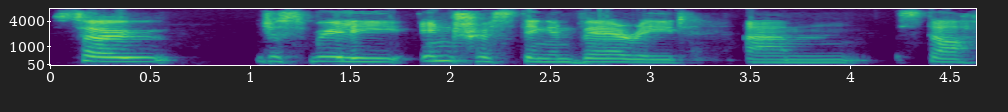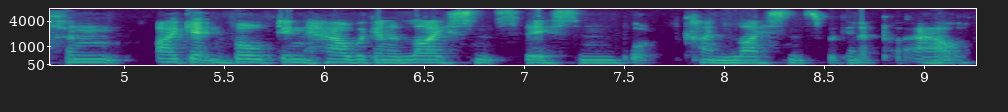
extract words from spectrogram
So just really interesting and varied um, stuff. And I get involved in how we're going to license this and what kind of license we're going to put out.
